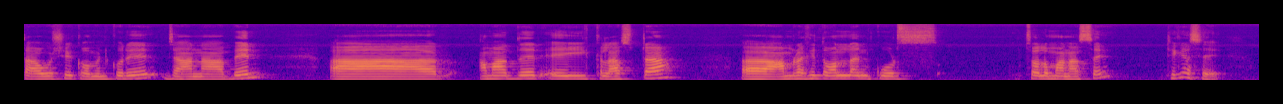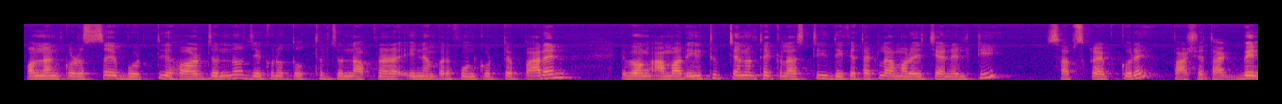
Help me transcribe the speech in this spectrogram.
তা অবশ্যই কমেন্ট করে জানাবেন। আর আমাদের এই ক্লাসটা আমরা কিন্তু অনলাইন কোর্স চলমান আছে, ঠিক আছে? অনলাইন কোর্সে ভর্তি হওয়ার জন্য যে কোনো তথ্যের জন্য আপনারা এই নাম্বারে ফোন করতে পারেন। এবং আমার ইউটিউব চ্যানেল থেকে ক্লাসটি দেখে থাকলে আমার এই চ্যানেলটি সাবস্ক্রাইব করে পাশে থাকবেন।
